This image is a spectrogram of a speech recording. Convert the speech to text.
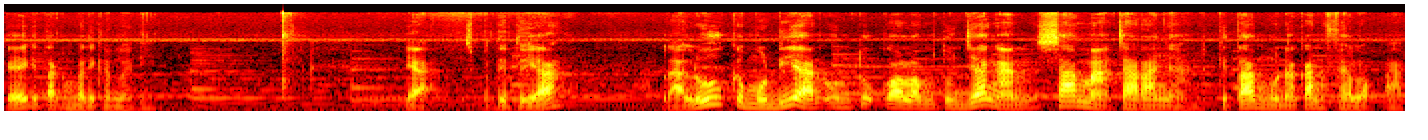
Oke, kita kembalikan lagi. Ya, seperti itu ya. Lalu kemudian untuk kolom tunjangan sama caranya. Kita menggunakan VLOOKUP.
